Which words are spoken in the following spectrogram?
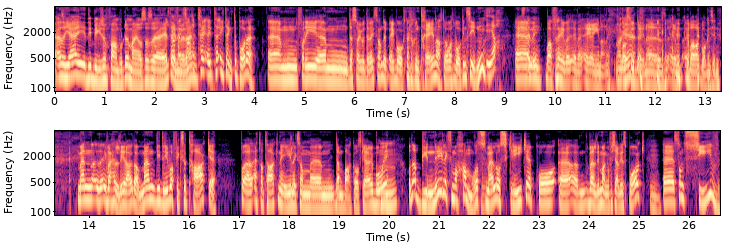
altså jeg, De bygger som faen borte meg også, så jeg er helt Ja, enig med deg. te jeg, te- jeg tenkte på det. Um, fordi um, Det sa jeg jo til deg, Sandeep. Jeg våkna klokken tre i natt og har vært våken siden. Ja, stemmer. bare fordi jeg, jeg, jeg har ingen aning. Okay. Bare snudd øynene. Jeg, jeg har bare vært våken siden. Men eh, jeg var heldig i dag, da. Men de driver og fikser taket. På et av takene i liksom, ehm, den bakgårdsgreia jeg bor i. Mhm. Og da begynner de liksom å hamre og smelle og skrike på uh, veldig mange forskjellige språk. Mm. Uh, sånn syv.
